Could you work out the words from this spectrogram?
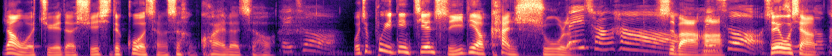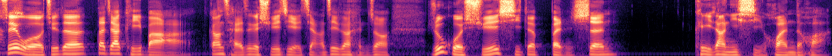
让我觉得学习的过程是很快乐之后，没错，我就不一定坚持一定要看书了，非常好，是吧？哈，没错。所以我想，所以我觉得大家可以把刚才这个学姐讲的这段很重要。如果学习的本身可以让你喜欢的话，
